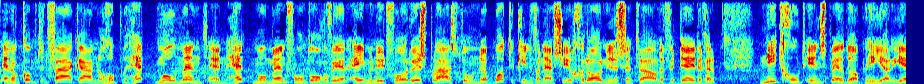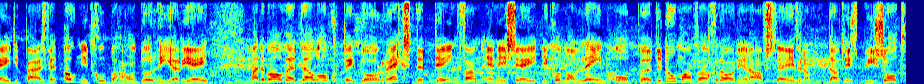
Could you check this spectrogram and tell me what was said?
En dan komt het vaak aan op het moment. En het moment vond ongeveer één minuut voor rust plaats. Toen uh, Bottekin van FC Groningen, de centrale verdediger... niet goed inspeelde op Hiarie. Die paas werd ook niet goed behandeld door Hiarie. Maar de bal werd wel opgepikt door Rex, de Deen van NEC. Die kon alleen op de doelman van Groningen afstevenen. Dat is Bizot.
